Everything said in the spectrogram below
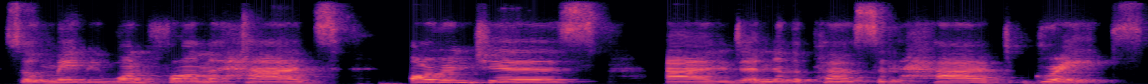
so maybe one farmer had oranges and another person had grapes.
